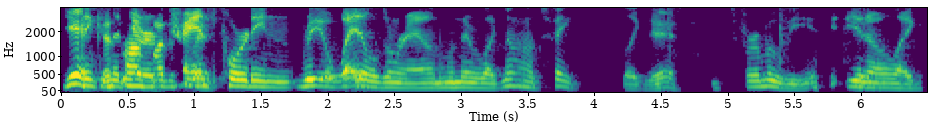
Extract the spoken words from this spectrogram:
yeah, thinking that they was were about to say. transporting real whales around when they were like, no, no, it's fake. Like, Yeah. it's, it's for a movie, you Yeah. know, like.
